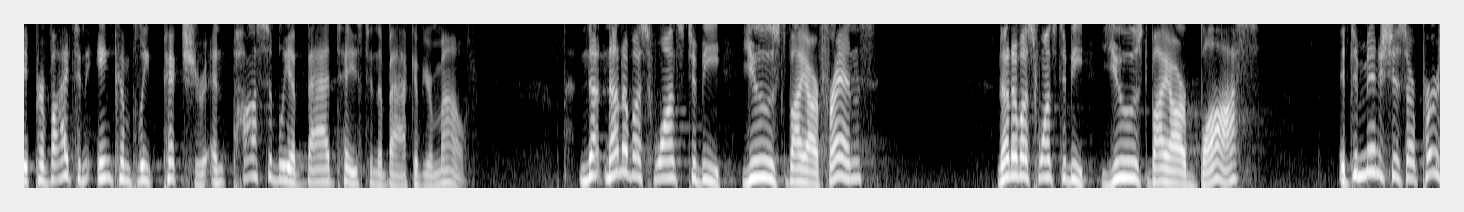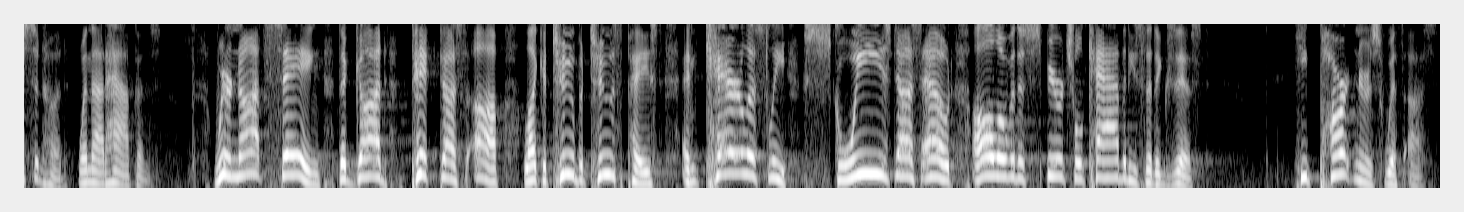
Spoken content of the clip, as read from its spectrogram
it provides an incomplete picture and possibly a bad taste in the back of your mouth. none of us wants to be used by our friends. None of us wants to be used by our boss. It diminishes our personhood when that happens. We're not saying that God picked us up like a tube of toothpaste and carelessly squeezed us out all over the spiritual cavities that exist. He partners with us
